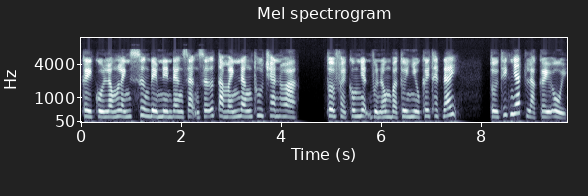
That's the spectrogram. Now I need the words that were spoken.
Cây cối lóng lánh sương đêm nên đang dạng dỡ tắm ánh nắng thu chan hòa. Tôi phải công nhận vườn ông bà tôi nhiều cây thật đấy. Tôi thích nhất là cây ổi,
